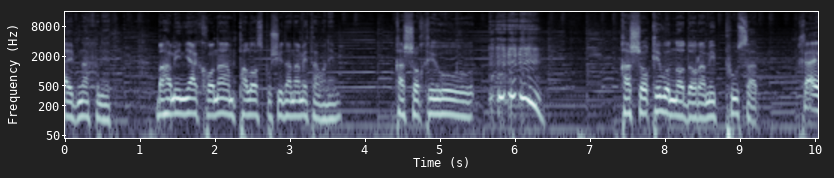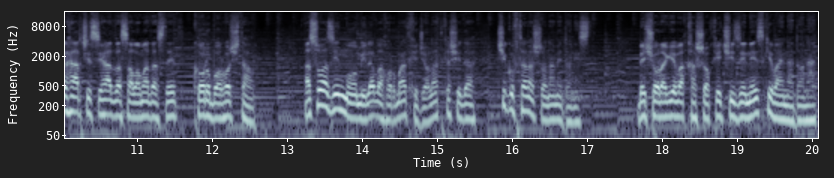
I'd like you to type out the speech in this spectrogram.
айб накунед. Ба ҳамин як хонаам палос пӯшида наметавонем. Қашоқиву қашоқиву нодорамӣ пӯсад. Хайр ҳар чи сиҳат ва саломат ҳастед. кору борҳо чӣ тавр? Асо аз ин муомила ва ҳурмат хиҷолат кашида чӣ гуфтанашро намедонист? Бечорагӣ ва қашоқӣ чизе нест ки вай надонад.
